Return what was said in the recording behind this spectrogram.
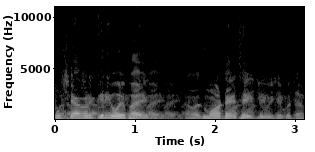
ઊંચી આગળ કરી હોય ભાઈ. હવે મોઢે થઈ ગયું છે બધા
